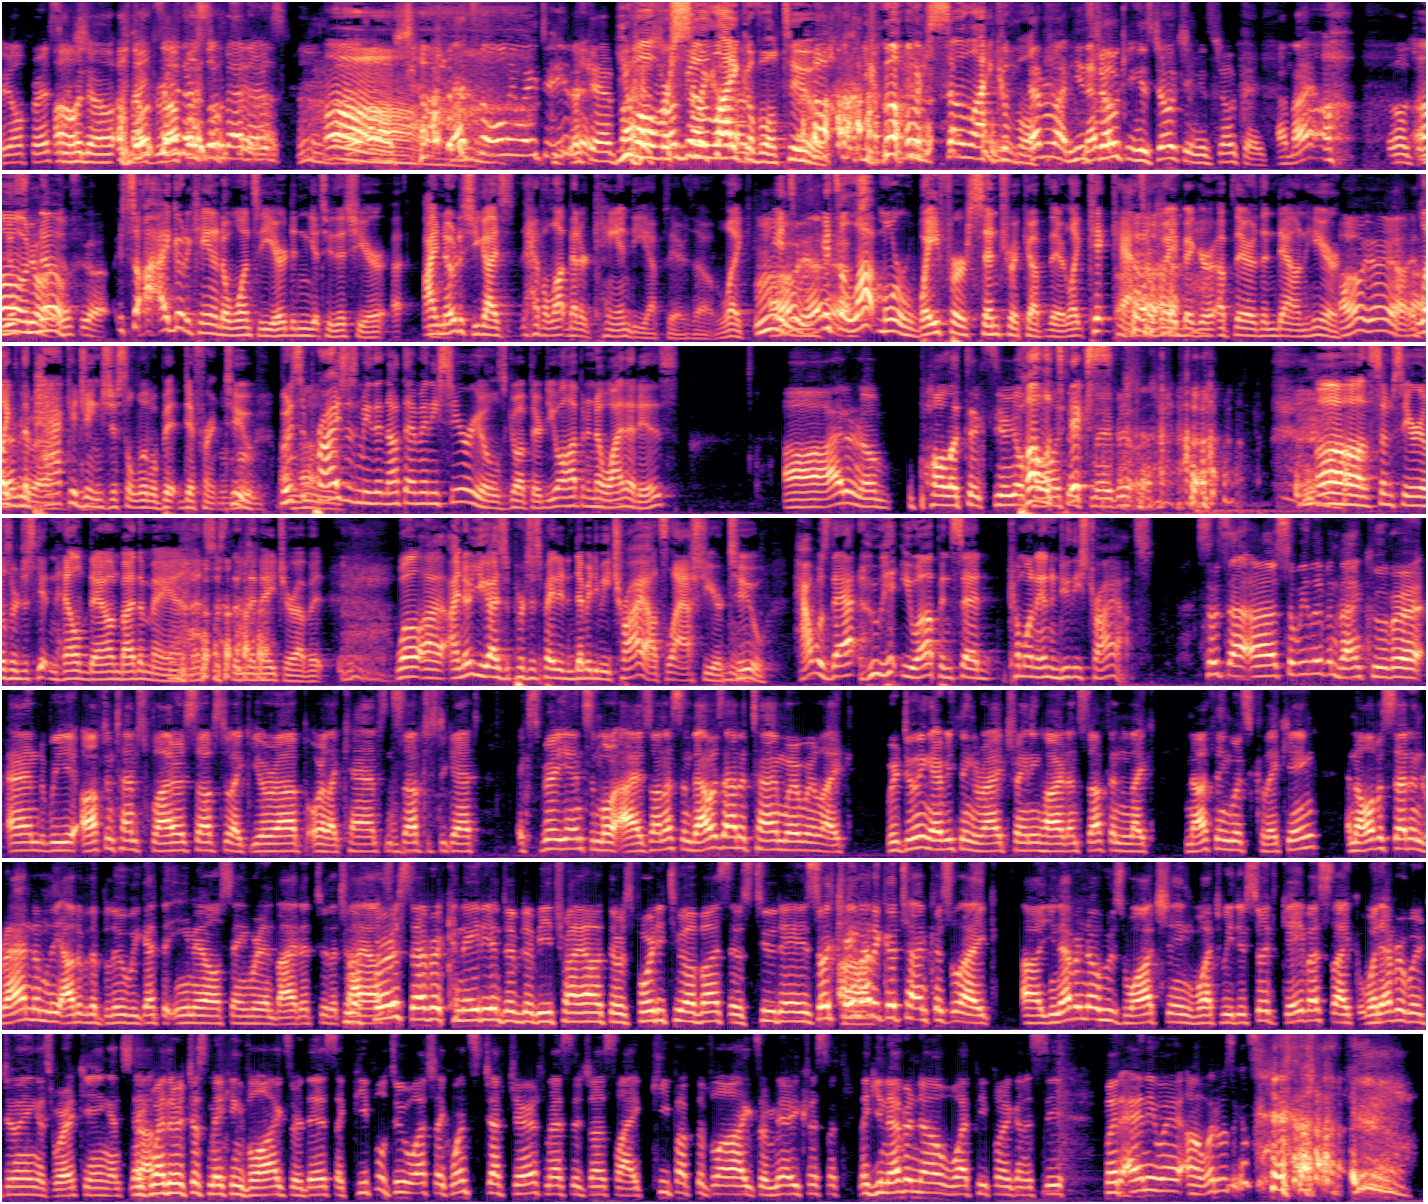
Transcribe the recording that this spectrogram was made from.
Cereal first. Oh no! might Don't say ruffle that. some Don't say feathers. that. Oh. oh That's the only way to eat it. Okay, You all were so gonna cut us. likable too. You all were so likable. Never mind. He's Never- joking. He's joking. He's joking. Am I? Oh. Oh, Oh, yes, you are. no. Yes, you are. So I I go to Canada once a year. Didn't get to this year. Uh, I noticed you guys have a lot better candy up there, though. Like it's Oh, yeah. it's a lot more wafer centric up there. Like Kit Kats are way bigger up there than down here. Oh yeah, yeah. it's like the everywhere. Mm-hmm. packaging's just a little bit different too. But it surprises me that not that many cereals go up there. Do you all happen to know why that is? Uh, I don't know. Politics, cereal Politics. politics, maybe. oh, some cereals are just getting held down by the man. That's just the, the nature of it. Well, uh, I know you guys participated in WWE tryouts last year too. How was that? Who hit you up and said, "Come on in and do these tryouts"? So it's uh, uh, so we live in Vancouver, and we oftentimes fly ourselves to like Europe or like camps and stuff just to get experience and more eyes on us. And that was at a time where we're like we're doing everything right, training hard and stuff, and like nothing was clicking. And all of a sudden, randomly out of the blue, we get the email saying we're invited to the the first ever Canadian WWE tryout. There was 42 of us. It was two days. So it came Uh, at a good time because like uh, you never know who's watching what we do. So it gave us like whatever we're doing is working and stuff. like whether it's just making vlogs or this like people do watch like once jeff jarrett messaged us like keep up the vlogs or merry christmas like you never know what people are gonna see but anyway uh, what was i gonna say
